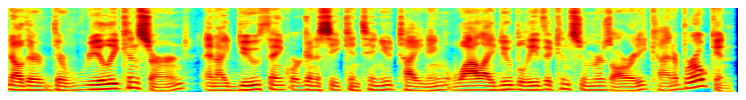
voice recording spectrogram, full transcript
you know they're they're really concerned and I do think we're going to see continued tightening while I do believe the consumer's already kind of broken.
